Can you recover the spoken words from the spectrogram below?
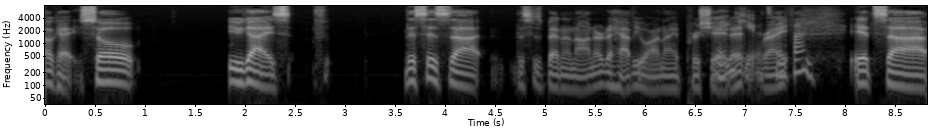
Okay. So, you guys, this is uh this has been an honor to have you on. I appreciate Thank it. you. It's right. fun. it's uh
